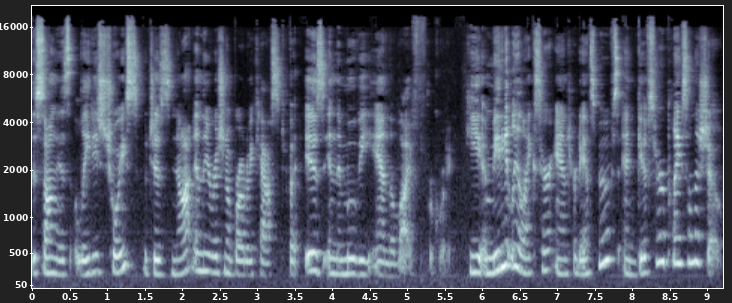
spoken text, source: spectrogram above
The song is Lady's Choice, which is not in the original Broadway cast, but is in the movie and the live recording. He immediately likes her and her dance moves and gives her a place on the show.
